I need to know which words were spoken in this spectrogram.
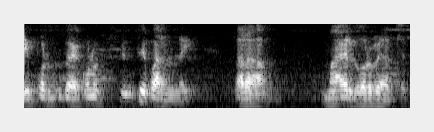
এই পর্যন্ত এখনও চিনতে পারেন নাই, তারা মায়ের গর্ভে আছেন।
